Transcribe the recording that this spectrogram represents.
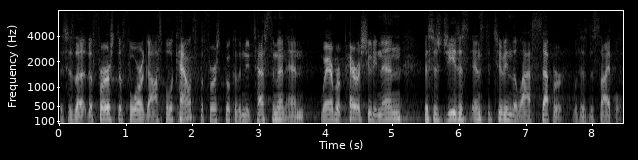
This is the, the first of four gospel accounts, the first book of the New Testament. And where we're parachuting in, this is Jesus instituting the Last Supper with his disciples.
